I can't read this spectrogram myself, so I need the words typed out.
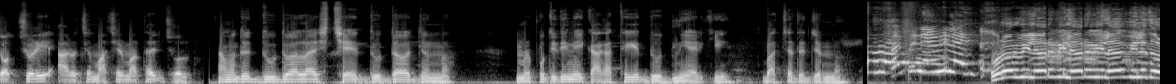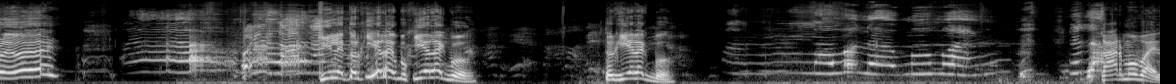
চচ্চড়ি, আর হচ্ছে মাছের মাথায় ঝোল। আমাদের দুধওয়ালা এসছে দুধ দেওয়ার জন্য। আমরা প্রতিদিন এই কাকার থেকে দুধ নিই আর কি, বাচ্চাদের জন্য। ওর ওর বিলে ওর বিলে ওর বিলে ওর বিলে দৌড়ে, ওই। কি লাগ তোর কি লাগবো কি লাগবো? তোর কি লাগবো? কার মোবাইল?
